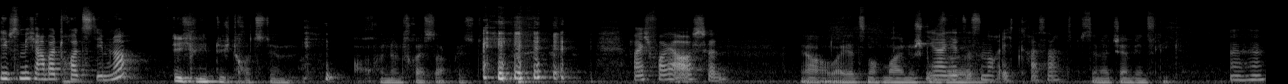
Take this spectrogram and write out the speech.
Liebst mich aber trotzdem, ne? ich liebe dich trotzdem. Auch wenn du ein Fresssack bist. War ich vorher auch schon. Ja, aber jetzt noch mal eine Stufe. Ja, jetzt ist es noch echt krasser. bist in der Champions League. Mhm.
